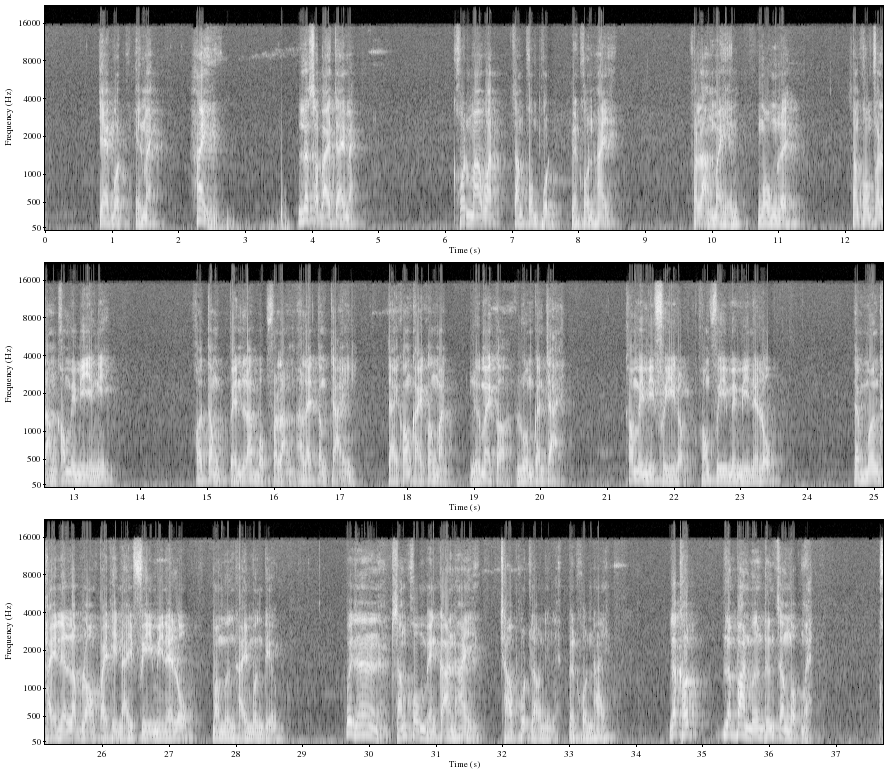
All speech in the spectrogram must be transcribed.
แจกหมดเห็นไหมให้แล้วสบายใจไหมคคนมาวัดสังคมพุทธเป็นคนให้ ฝรั่งมาเห็น งงเลย สังคมฝรั่งเขาไม่มีอย่างนี้เขาต้องเป็นระบบฝรั่งอะไรต้องจ่ายจ่ายของใครของมัน หรือไม่ก็รวมกันจ่าย เขาไม่มีฟรีหรอก ของฟรีไม่มีในโลก แต่เมืองไทยเนี่ยรับรองไปที่ไหนฟรีมีในโลก มาเมืองไทยเมืองเดียว เพราะฉะนั้นสังคมแห่งการให้ชาวพุทธเรานี่แหละ เป็นคนให้ แล้วเขาแล้วบ้านเมืองถึงสงบไหม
